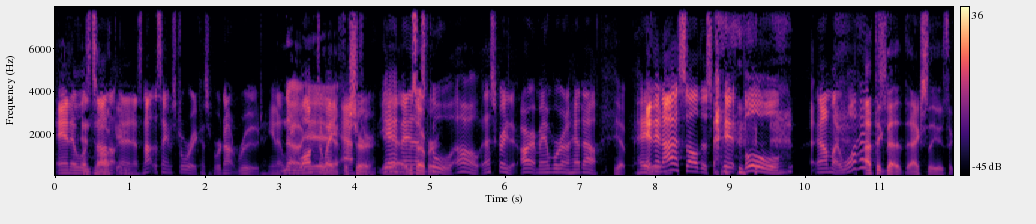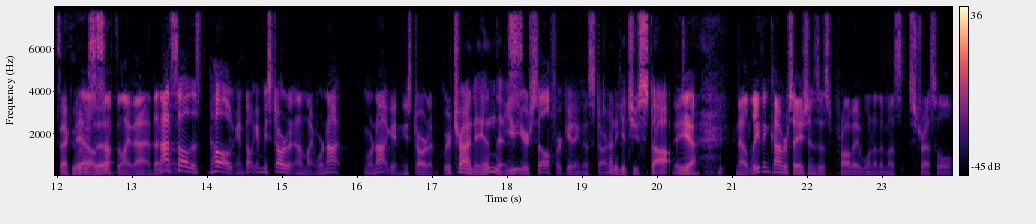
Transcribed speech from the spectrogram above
and it was and not, talking. and it's not the same story because we're not rude. You know, No, we walked yeah, away yeah, for after. sure. Yeah, Yeah, it was that's over. cool. Oh, that's crazy. All right, man, we're gonna head out. Yep. Hey, And then I saw this pit bull, and I'm like, what? I think that actually is exactly yeah, what he said. something like that. Then I saw this dog, and don't get me started. And I'm like, we're not, we're not getting you started. We're trying to end this. You yourself are getting this started. trying to get you stopped. Yeah. now, leaving conversations is probably one of the most stressful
